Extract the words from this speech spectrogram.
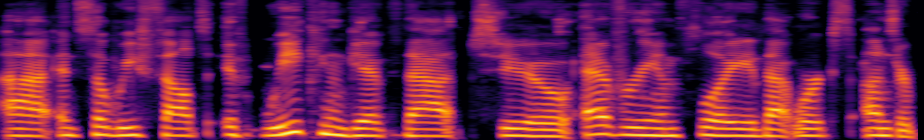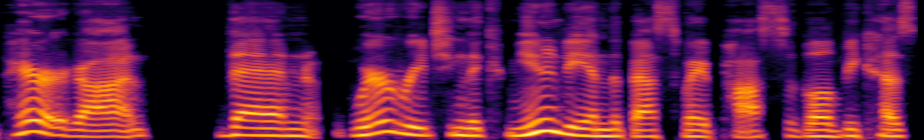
Uh, and so we felt if we can give that to every employee that works under Paragon, then we're reaching the community in the best way possible because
